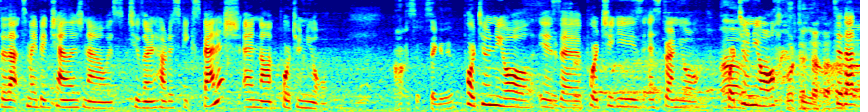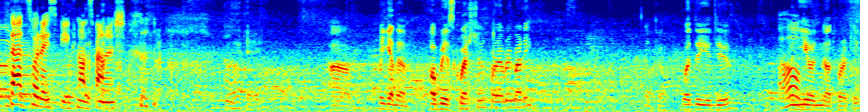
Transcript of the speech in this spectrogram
So that's my big challenge now is to learn how to speak Spanish and not Portuñol. Uh, say- again. Is It's a Portuguese Espanol. Portuñol. so that that's what I speak, not Spanish. Okay. Um, we get an obvious question for everybody. Okay. What do you do oh. when you're not working?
